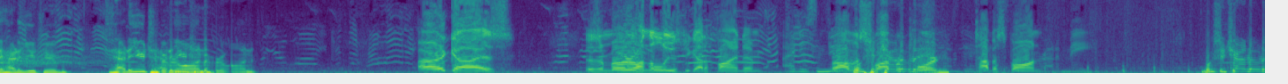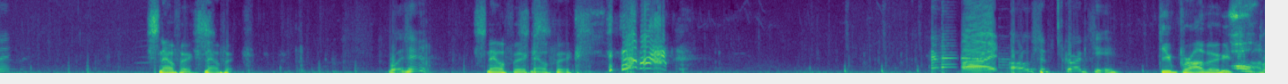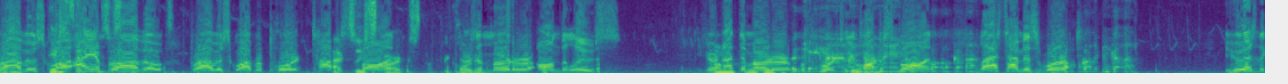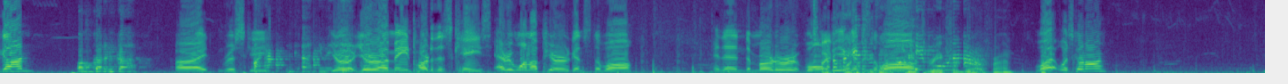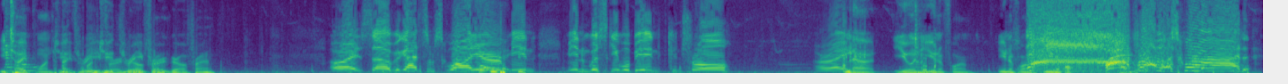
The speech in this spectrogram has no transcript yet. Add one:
Say hi to YouTube. Say hi to YouTube, everyone. everyone. Alright, guys. There's a murder on the loose. We gotta find him. I just knew Bravo it. squad report. name? Top of spawn. Out of me. What's your channel name? Snailfix. Snailfix. What is it? Snailfix. Snailfix. Alright. Oh, subscribe to you. Dude, Bravo. Who's Oh, Bravo squad. I am Bravo. Bravo squad. Report top Actually, of spawn. start, start There's a recording. murderer on the loose. If you're I'm not the murderer, Okay, report man, to the top of man, I've got a spawn. Last time this I've worked. got a gun. Who has the gun? I've got a gun. Alright, Risky. I have the gun. you You're idiot. you're a main part of this case. Everyone up here against the wall. And then the murderer won't Type be against the wall. two, three for girlfriend. What? What's going on? You type one, two, three, for, a for a girlfriend. Girlfriend. Alright, so we got some squad here. Me and me and Whiskey will be in control. Alright. No, you in uniform. Uniform. Uniform. Bravo squad!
